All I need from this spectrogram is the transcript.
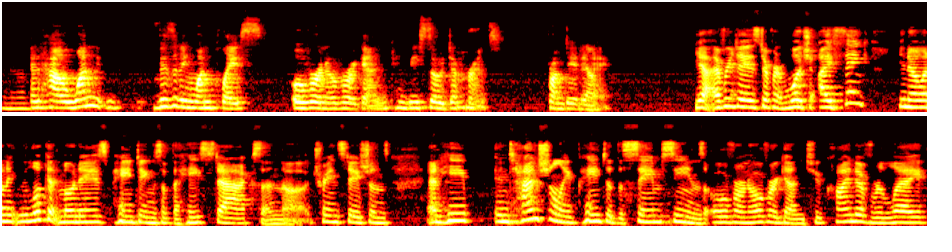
you know and how one visiting one place over and over again can be so different from day to yeah. day yeah every day is different which i think you know, and we look at Monet's paintings of the haystacks and the train stations, and he intentionally painted the same scenes over and over again to kind of relay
